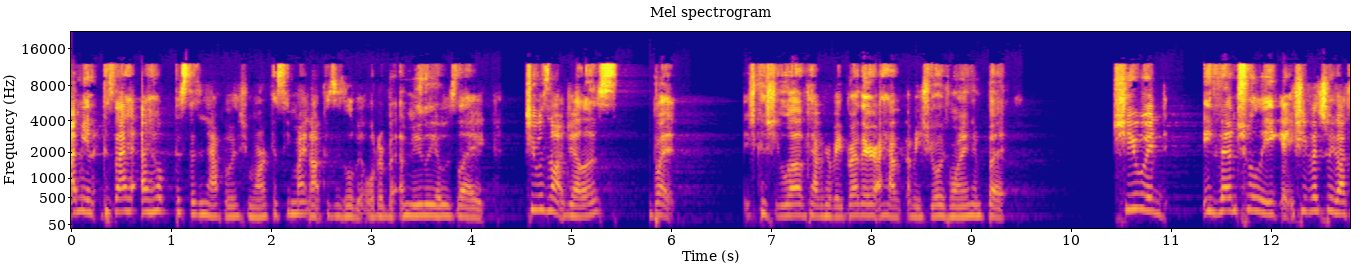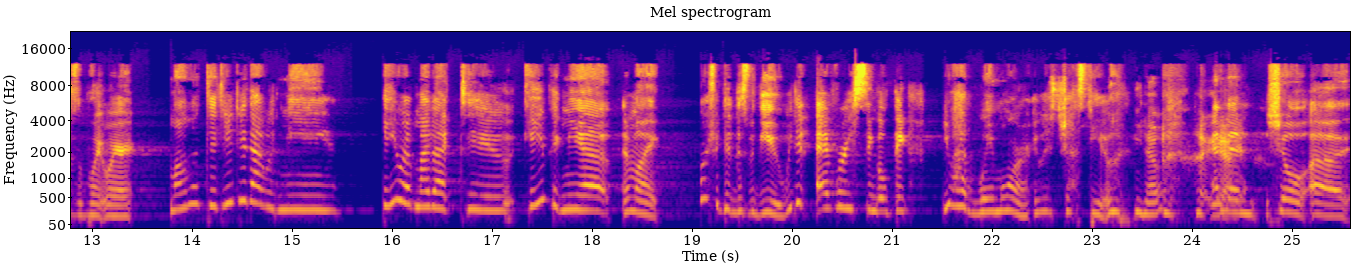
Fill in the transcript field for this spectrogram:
I mean, because I, I hope this doesn't happen with Shamar because he might not because he's a little bit older. But Amelia was like, she was not jealous, but because she loved having her baby brother. I have, I mean, she always wanted him, but she would eventually, she eventually got to the point where, Mama, did you do that with me? Can you rub my back too? Can you pick me up? And I'm like, of course we did this with you. We did every single thing. You had way more. It was just you, you know? And Yeah. then she'll, uh,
